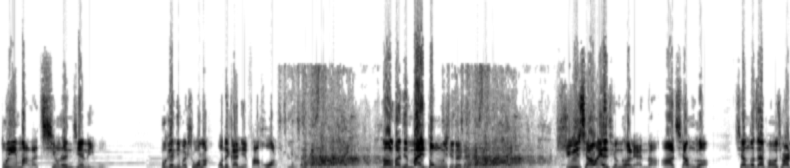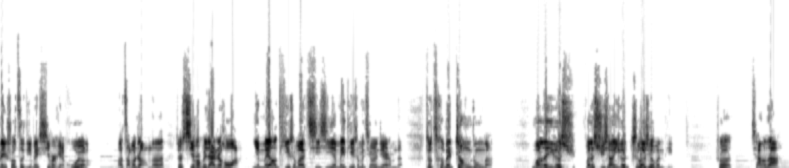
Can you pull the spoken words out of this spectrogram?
堆满了情人节礼物，不跟你们说了，我得赶紧发货了。”闹了半天卖东西的这是。徐强也挺可怜的啊，强哥，强哥在朋友圈里说自己被媳妇给忽悠了啊，怎么整的呢？就是媳妇回家之后啊，也没有提什么七夕，也没提什么情人节什么的，就特别郑重的问了一个徐问了徐强一个哲学问题，说强子。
